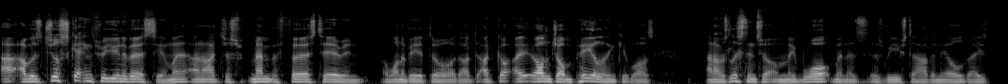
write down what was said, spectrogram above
I, I was just getting through university, and when, and I just remember first hearing "I Want to Be Adored." I'd, I'd got uh, on John Peel, I think it was, and I was listening to it on my Walkman as as we used to have in the old days,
